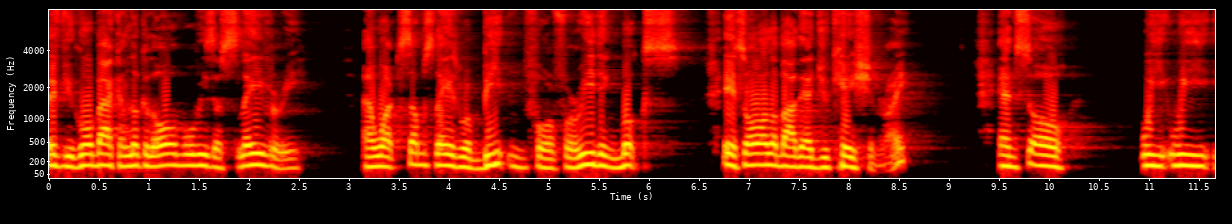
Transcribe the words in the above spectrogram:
If you go back and look at old movies of slavery and what some slaves were beaten for, for reading books, it's all about education, right? And so we, we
